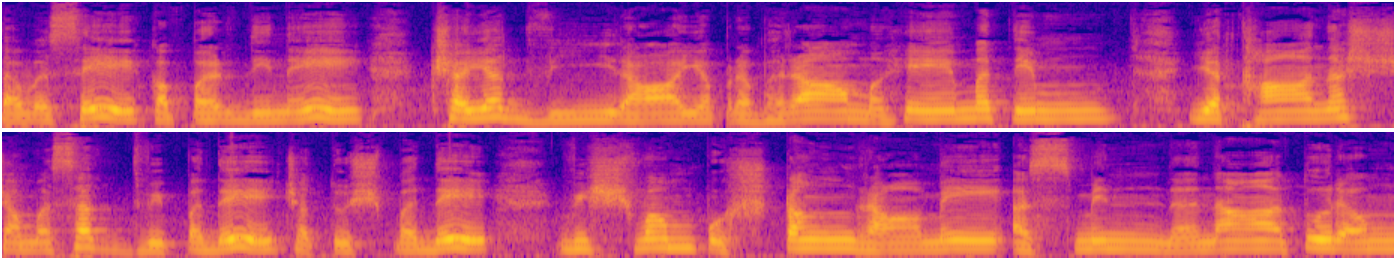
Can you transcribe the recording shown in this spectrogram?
तवसे कपर्दिने क्षयद्वीराय प्रभरामहे मतिं। यथा नः शमसद्विपदे चतुष्पदे विश्वं पुष्टं ग्रामे अस्मिन्ननातुरम्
